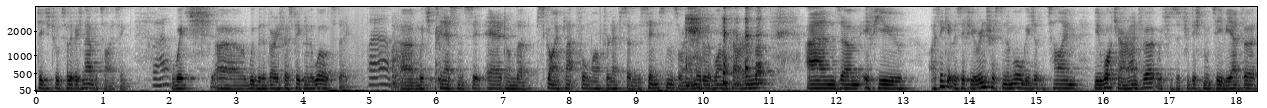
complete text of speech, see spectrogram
digital television advertising, wow which uh, we were the very first people in the world to do wow um, which in essence it aired on the Sky platform after an episode of The Simpsons or in the middle of one, I can't remember. And um, if you, I think it was if you were interested in a mortgage at the time, you'd watch our advert, which was a traditional TV advert,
